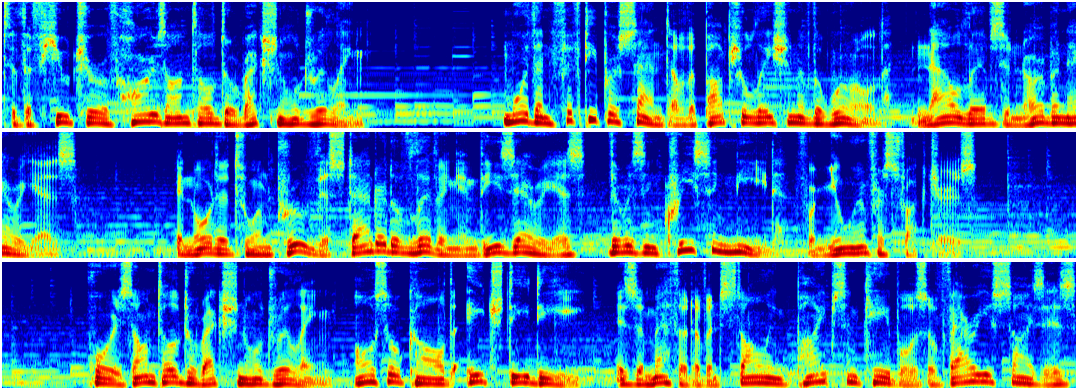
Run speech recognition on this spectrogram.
to the future of horizontal directional drilling. More than 50% of the population of the world now lives in urban areas. In order to improve the standard of living in these areas, there is increasing need for new infrastructures. Horizontal directional drilling, also called HDD, is a method of installing pipes and cables of various sizes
